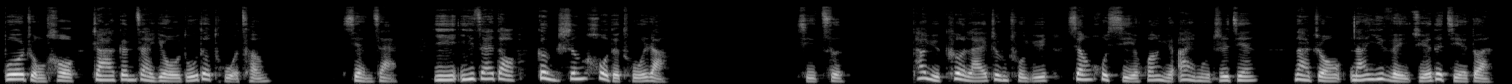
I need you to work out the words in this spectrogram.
播种后扎根在有毒的土层，现在已移栽到更深厚的土壤。其次，他与克莱正处于相互喜欢与爱慕之间那种难以伪决的阶段，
